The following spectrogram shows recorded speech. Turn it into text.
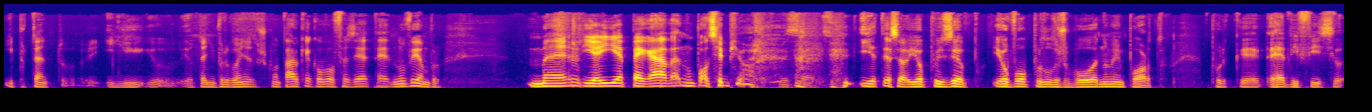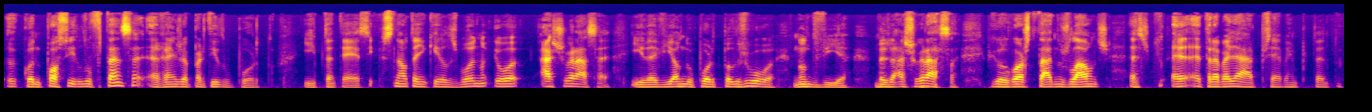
E, portanto, e eu, eu tenho vergonha de vos contar o que é que eu vou fazer até novembro. Mas, e aí a pegada não pode ser pior. Exato. E atenção, eu, por exemplo, eu vou por Lisboa, não me importo porque é difícil. Quando posso ir Lufthansa, arranjo a partir do Porto. E, portanto, é assim. Se não tenho que ir a Lisboa, eu acho graça. Ir de avião do Porto para Lisboa. Não devia, mas acho graça. Porque eu gosto de estar nos lounges a, a, a trabalhar, percebem? Portanto,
